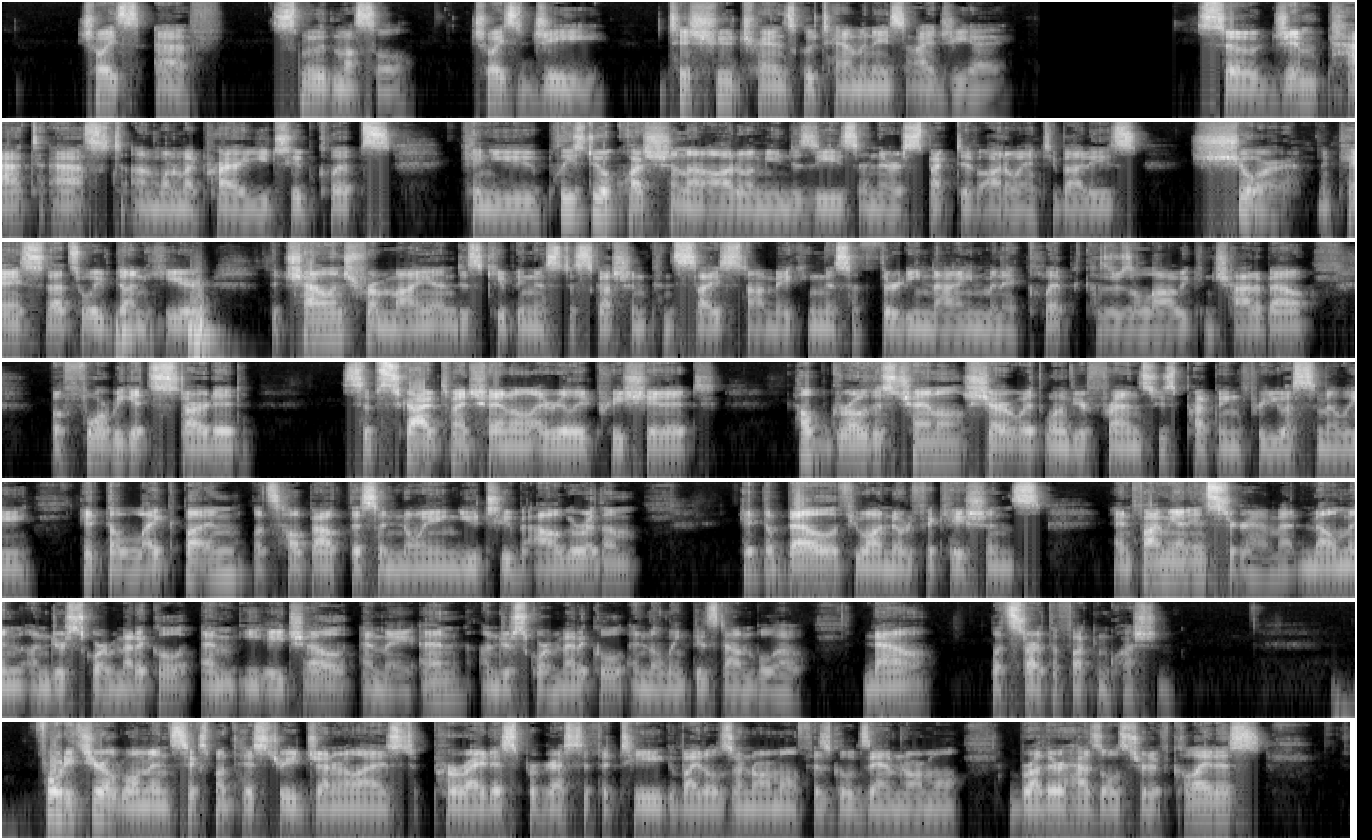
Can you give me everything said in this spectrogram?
Choice F, smooth muscle. Choice G, tissue transglutaminase IgA. So Jim Pat asked on one of my prior YouTube clips can you please do a question on autoimmune disease and their respective autoantibodies? Sure. Okay, so that's what we've done here. The challenge from my end is keeping this discussion concise, not making this a 39 minute clip because there's a lot we can chat about. Before we get started, subscribe to my channel. I really appreciate it. Help grow this channel. Share it with one of your friends who's prepping for USMLE. Hit the like button. Let's help out this annoying YouTube algorithm. Hit the bell if you want notifications. And find me on Instagram at Mehlman underscore medical, M E H L M A N underscore medical, and the link is down below. Now, let's start the fucking question. 42 year old woman, six month history, generalized pruritus, progressive fatigue, vitals are normal, physical exam normal. Brother has ulcerative colitis.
